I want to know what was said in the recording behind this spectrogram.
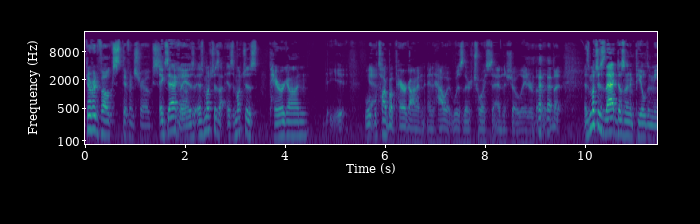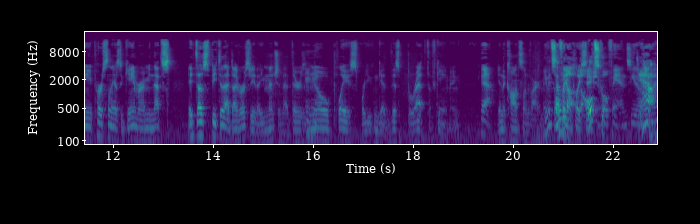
different folks, different strokes. exactly you know? as, as much as as much as Paragon. it- We'll, Yeah. we'll talk about Paragon and, and how it was their choice to end the show later, but but as much as that doesn't appeal to me personally as a gamer, I mean that's it does speak to that diversity that you mentioned that there's Mm-hmm. no place where you can get this breadth of gaming yeah. in the console environment. Even it's only the, on the PlayStation. old school fans, you know. Yeah.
